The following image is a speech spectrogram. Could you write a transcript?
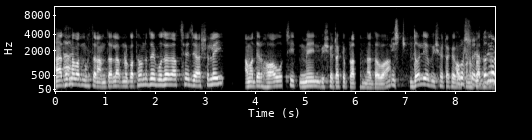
হ্যাঁ ধন্যবাদ মোহতারাম। তাহলে আপনার কথা অনুযায়ী বোঝা যাচ্ছে যে আসলেই আমাদের হওয়া উচিত মেইন বিষয়টাকে প্রাধান্য দেওয়া দলীয় বিষয়টাকে দলীয়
